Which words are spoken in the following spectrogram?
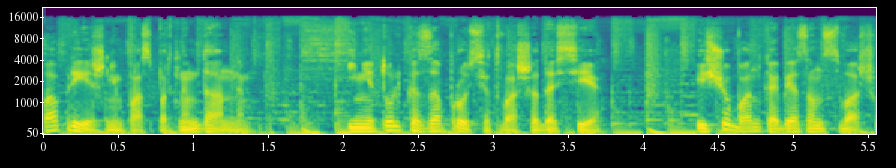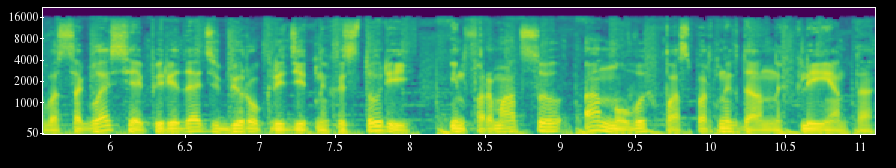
по прежним паспортным данным. И не только запросят ваше досье, еще банк обязан с вашего согласия передать в Бюро кредитных историй информацию о новых паспортных данных клиента.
